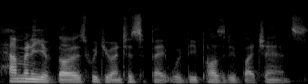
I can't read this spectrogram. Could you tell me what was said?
how many of those would you anticipate would be positive by chance?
